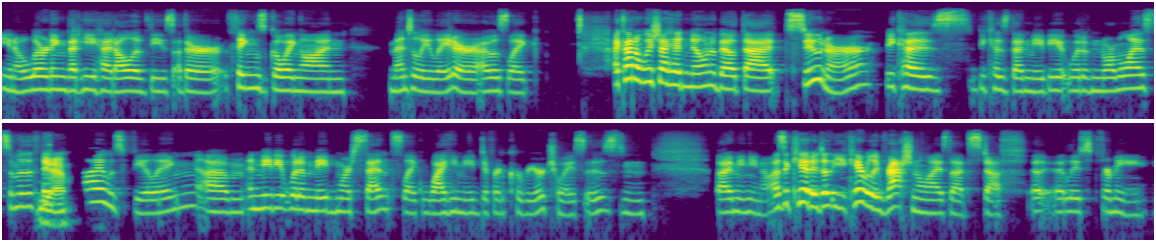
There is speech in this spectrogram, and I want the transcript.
you know, learning that he had all of these other things going on mentally later, I was like, I kind of wish I had known about that sooner because because then maybe it would have normalized some of the things Yeah. I was feeling, um, and maybe it would have made more sense, like why he made different career choices. And but I mean, you know, as a kid, it, you can't really rationalize that stuff. At, at least for me,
